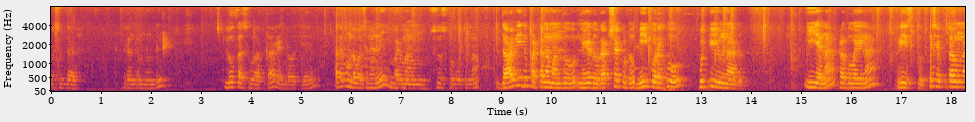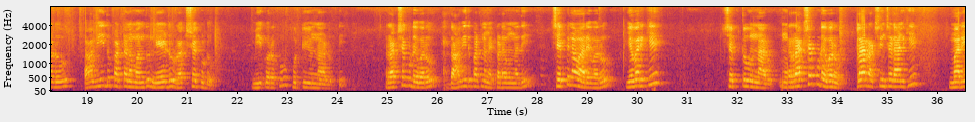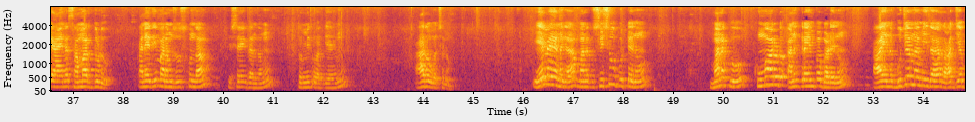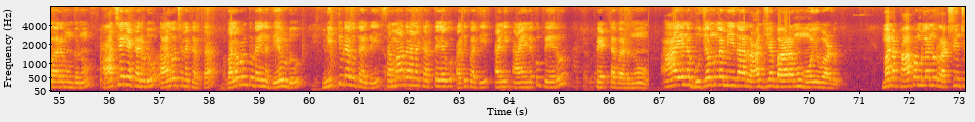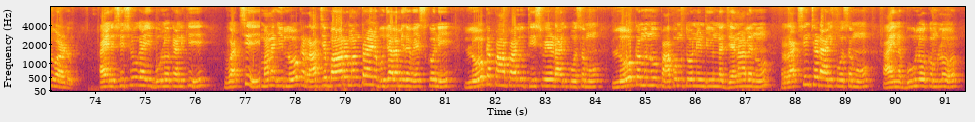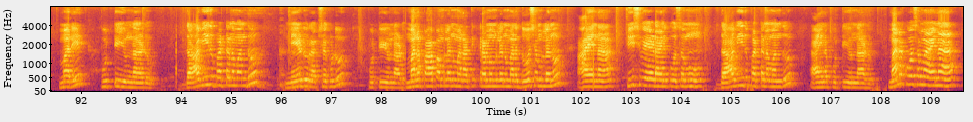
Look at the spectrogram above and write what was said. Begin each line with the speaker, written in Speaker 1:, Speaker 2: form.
Speaker 1: పరిశుద్ధ గ్రంథం నుండి లూకాసు వార్త రెండవ అధ్యాయం పదకొండవ వచనాన్ని మరి మనం చూసుకోబోతున్నాం. దావీదు పట్టణమందు నేడు రక్షకుడు మీ కొరకు పుట్టి ఉన్నాడు ఈయన ప్రభువైన క్రీస్తు. చెప్తా ఉన్నాడు దావీదు పట్టణమందు నేడు రక్షకుడు మీ కొరకు పుట్టి ఉన్నాడు రక్షకుడు ఎవరు దావీదు పట్టణం ఎక్కడ ఉన్నది? చెప్పిన వారెవరు? ఎవరికి చెప్తూ ఉన్నారు. రక్షకుడు ఎవరు ఎలా రక్షించడానికి మరి ఆయన సమర్థుడు అనేది మనం చూసుకుందాం. విషయ గ్రంథము తొమ్మిదో అధ్యాయము ఆరో వచనం. ఏలయనగా మనకు శిశువు పుట్టెను మనకు కుమారుడు అనుగ్రహింపబడెను ఆయన భుజముల మీద రాజ్యభారముండును. ఆశ్చర్యకరుడు ఆలోచనకర్త బలవంతుడైన దేవుడు నిత్యుడగు తండ్రి సమాధానకర్తయగు అధిపతి అని ఆయనకు పేరు పెట్టబడును. ఆయన భుజముల మీద రాజ్యభారము మోయువాడు. మన పాపములను రక్షించువాడు. ఆయన శిశువుగా ఈ భూలోకానికి వచ్చి మన ఈ లోక రాజ్యభారం అంతా ఆయన భుజాల మీద వేసుకొని లోక పాపాలు తీసివేయడానికి కోసము లోకమును పాపముతో నిండి ఉన్న జనాలను రక్షించడాని కోసము ఆయన భూలోకంలో మరి పుట్టి ఉన్నాడు దావీదు పట్టణమందు నేడు రక్షకుడు పుట్టి ఉన్నాడు మన పాపములను మన అతిక్రమములను మన దోషములను ఆయన తీసివేయడాని కోసము దావీదు పట్టణమందు ఆయన పుట్టి ఉన్నాడు. మన కోసం ఆయన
